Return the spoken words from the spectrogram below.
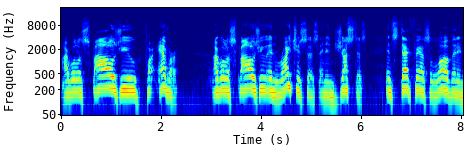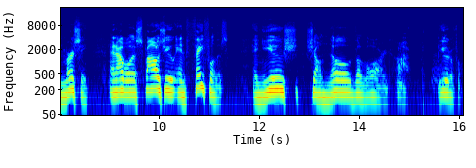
I will espouse you forever. I will espouse you in righteousness and in justice, in steadfast love and in mercy, and I will espouse you in faithfulness, and you sh- shall know the Lord. Ah, beautiful.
